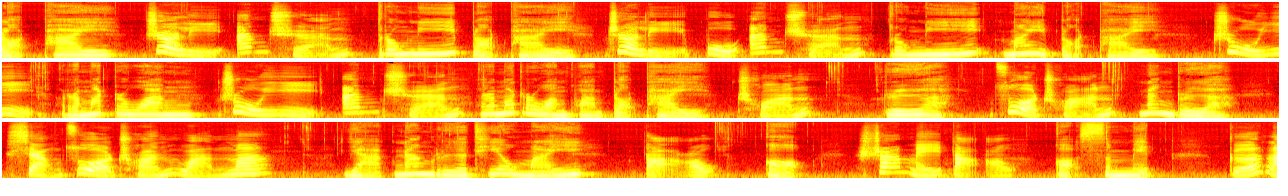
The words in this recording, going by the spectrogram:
ปลอดภัย这里安全ตรงนี้ปลอดภัย这里不安全ตรงนี้ไม่ปลอดภัย注意ระมัดระวัง注意安全ระมัดระวังความปลอดภัย船เรือ坐船นั่งเรือ想坐船玩吗อยากนั่งเรือเที่ยวไหม岛เกาะ 沙美岛เกาะเสม็ด格兰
